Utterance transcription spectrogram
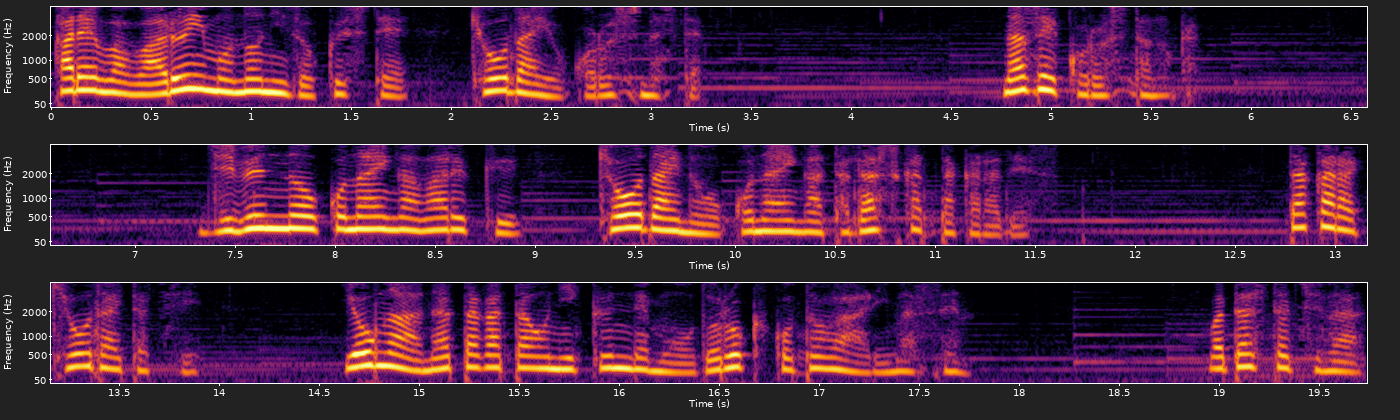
彼は悪い者に属して兄弟を殺しました。なぜ殺したのか。自分の行いが悪く兄弟の行いが正しかったからです。だから兄弟たち世があなた方を憎んでも驚くことはありません。私たちは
